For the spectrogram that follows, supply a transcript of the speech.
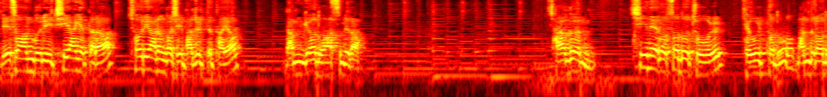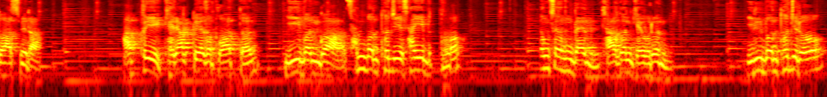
매수한 분이 취향에 따라 처리하는 것이 맞을 듯하여 남겨놓았습니다. 작은 시내로 써도 좋을 개울터도 만들어 놓았습니다. 앞의 계략도에서 보았던 2번과 3번 토지 사이부터 형성된 작은 개울은 1번 토지로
